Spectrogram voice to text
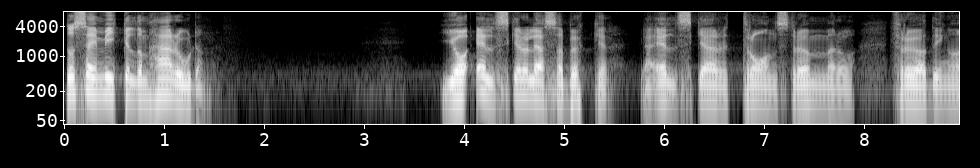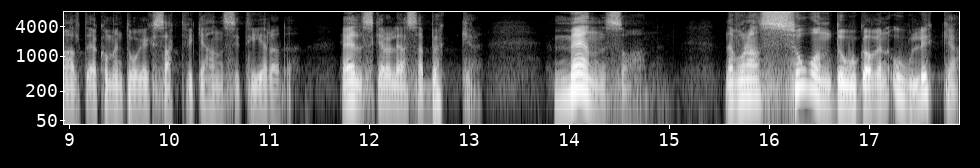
Då säger Mikael de här orden. Jag älskar att läsa böcker. Jag älskar Tranströmer och Fröding och allt. Jag kommer inte ihåg exakt vilka han citerade. Jag älskar att läsa böcker. Men, sa han, när våran son dog av en olycka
